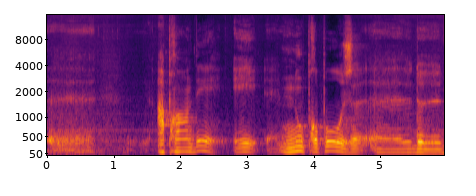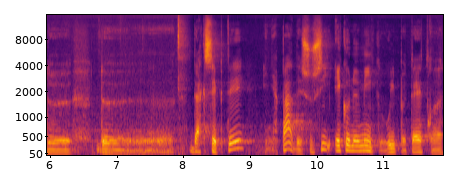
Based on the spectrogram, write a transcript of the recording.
euh, apprendaient et nous proposent euh, d'accepter, il n'y a pas de soucis économiques. Oui, peut-être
